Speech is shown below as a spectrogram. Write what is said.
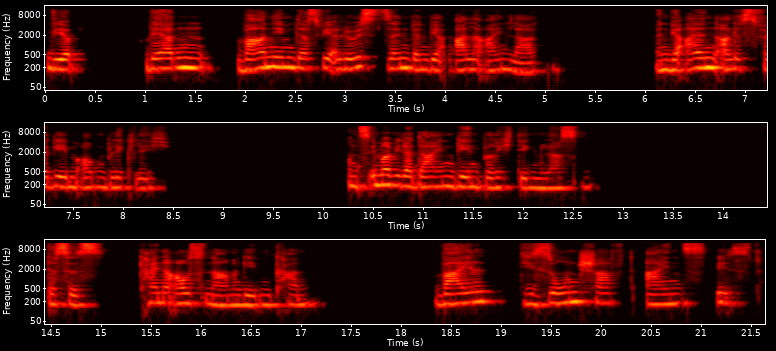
Wir werden wahrnehmen, dass wir erlöst sind, wenn wir alle einladen, wenn wir allen alles vergeben augenblicklich, uns immer wieder dahingehend berichtigen lassen, dass es keine Ausnahme geben kann, weil die Sohnschaft eins ist.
